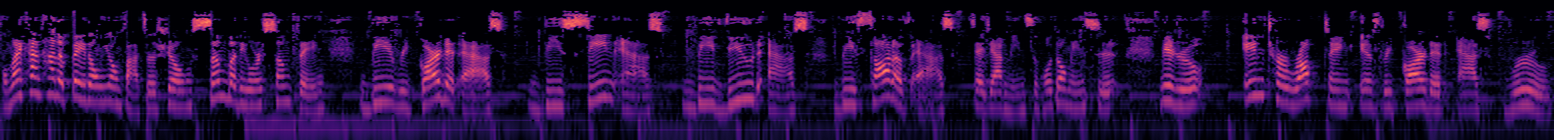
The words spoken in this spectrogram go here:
我们来看它的被动用法，则是用 somebody or something be regarded as。be seen as, be viewed as, be thought of as，再加名词或动名词。例如，interrupting is regarded as rude，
